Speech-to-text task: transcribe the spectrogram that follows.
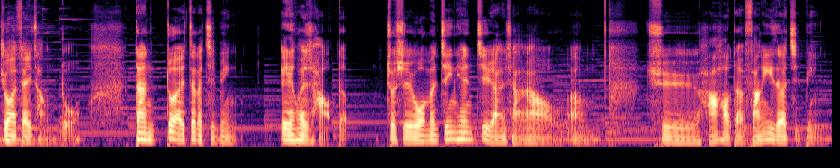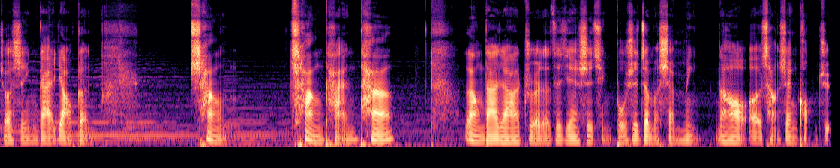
就会非常多，但对这个疾病一定会是好的。就是我们今天既然想要嗯去好好的防疫这个疾病，就是应该要更畅畅谈它，让大家觉得这件事情不是这么神秘，然后而产生恐惧。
